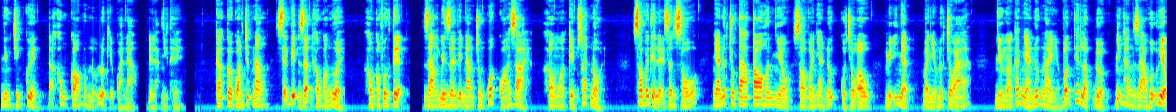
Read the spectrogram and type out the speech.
nhưng chính quyền đã không có một nỗ lực hiệu quả nào để làm như thế. Các cơ quan chức năng sẽ viện dẫn không có người, không có phương tiện, rằng biên giới Việt Nam Trung Quốc quá dài, không kiểm soát nổi. So với tỷ lệ dân số, nhà nước chúng ta to hơn nhiều so với nhà nước của châu Âu, Mỹ, Nhật và nhiều nước châu Á. Nhưng à, các nhà nước này vẫn thiết lập được những hàng rào hữu hiệu,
